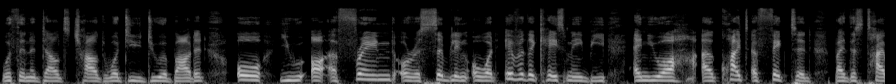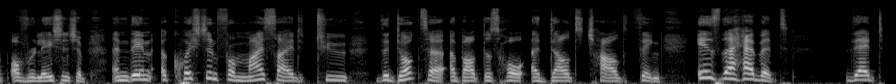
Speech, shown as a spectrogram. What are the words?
with an adult child, what do you do about it? Or you are a friend or a sibling or whatever the case may be, and you are uh, quite affected by this type of relationship. And then a question from my side to the doctor about this whole adult child thing is the habit that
